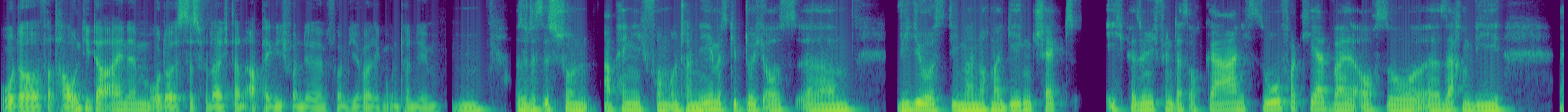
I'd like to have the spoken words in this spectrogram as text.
oder vertrauen die da einem oder ist das vielleicht dann abhängig von der, vom jeweiligen Unternehmen? Mhm. Also das ist schon abhängig vom Unternehmen. Es gibt durchaus ähm, Videos, die man nochmal gegencheckt ich persönlich finde das auch gar nicht so verkehrt, weil auch so äh, Sachen wie äh,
